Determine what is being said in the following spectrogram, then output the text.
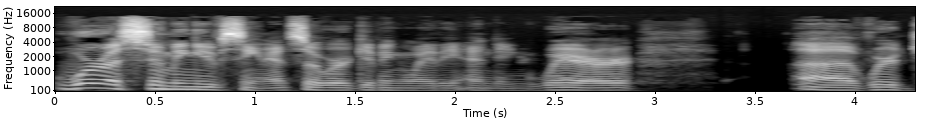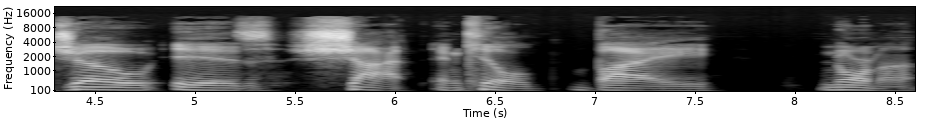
we're assuming you've seen it so we're giving away the ending where uh where joe is shot and killed by norma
